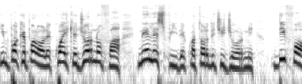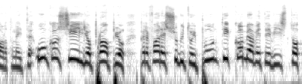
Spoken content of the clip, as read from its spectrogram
in poche parole qualche giorno fa nelle sfide 14 giorni di Fortnite. Un consiglio proprio per fare subito i punti, come avete visto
